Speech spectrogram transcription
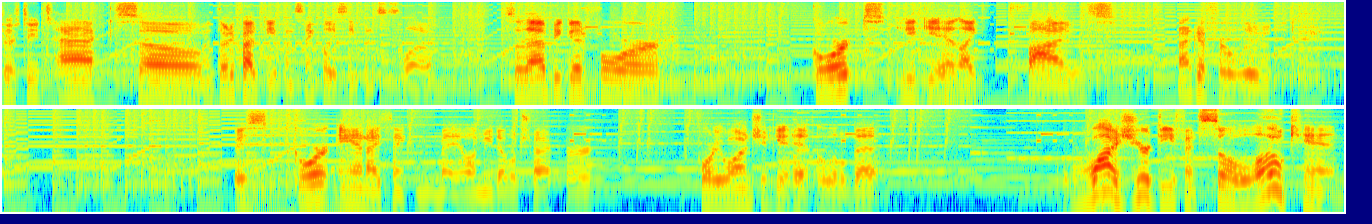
50 attack, so, and 35 defense. Thankfully, defense is low. So that would be good for Gort. He'd get hit like fives. Not good for Luke. Base Gort and I think Mae. Let me double check her. 41, she'd get hit a little bit. Why is your defense so low, Ken?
